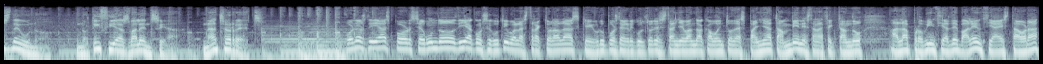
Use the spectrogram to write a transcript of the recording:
Más de uno. Noticias Valencia. Nacho Rech. Buenos días. Por segundo día consecutivo, las tractoradas que grupos de agricultores están llevando a cabo en toda España también están afectando a la provincia de Valencia. A esta hora,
